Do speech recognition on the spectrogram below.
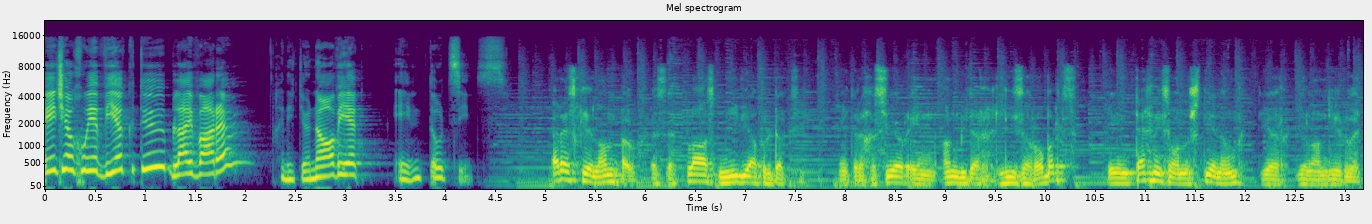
Wens jou 'n goeie week toe, bly warm, geniet jou naweek en totsiens. RSG Landbou is 'n plaas media produksie met regisseur en aanbieder Lize Roberts en tegniese ondersteuning deur Jolandi Root.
